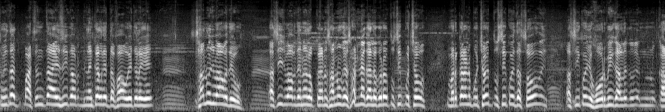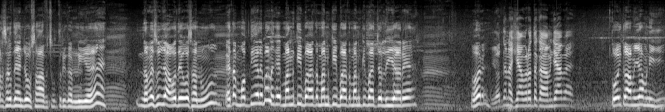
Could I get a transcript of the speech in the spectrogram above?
ਤੁਸੀਂ ਤਾਂ ਭਾਸ਼ਣ ਤਾਂ ਆਏ ਸੀ ਨਿਕਲ ਕੇ ਦਫਾ ਹੋ ਕੇ ਚਲੇ ਗਏ। ਸਾਨੂੰ ਜਵਾਬ ਦਿਓ। ਅਸੀਂ ਜਵਾਬ ਦੇਣਾ ਲੋਕਾਂ ਨੂੰ। ਸਾਨੂੰ ਸਾਡੇ ਨਾਲ ਗੱਲ ਕਰੋ ਤੁਸੀਂ ਪੁੱਛੋ। ਵਰਕਰਾਂ ਨੂੰ ਪੁੱਛੋ ਤੁਸੀਂ ਕੋਈ ਦੱਸੋ ਅਸੀਂ ਕੋਈ ਹੋਰ ਵੀ ਗੱਲ ਕਰ ਸਕਦੇ ਹਾਂ ਜੋ ਸਾਫ਼ ਸੁਥਰੀ ਕਰਨੀ ਹੈ। ਨਵੇਂ ਸੁਝਾਅ ਦਿਓ ਸਾਨੂੰ। ਇਹ ਤਾਂ ਮੋਦੀ ਵਾਲੇ ਬਣ ਗਏ। ਮਨ ਕੀ ਬਾਤ ਮਨ ਕੀ ਬਾਤ ਮਨ ਕੀ ਬਾਤ ਚੱਲੀ ਜਾ ਰਿਹਾ। ਹੋਰ? ਯੁੱਧ ਨਸ਼ਾ ਵਿਰੁੱਧ ਕਾਮਯਾਬ ਹੈ। ਕੋਈ ਕਾਮਯਾਬ ਨਹੀਂ ਜੀ।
